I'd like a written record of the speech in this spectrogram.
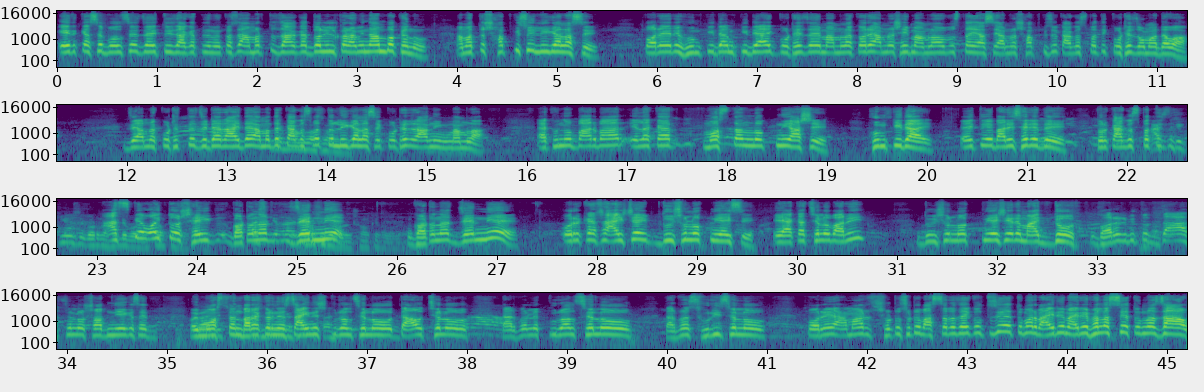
এর কাছে বলছে যে, তুই জায়গাতে নেমে কাছে আমার তো জায়গা দলিল কর, আমি নামবো কেন? আমার তো সব কিছুই লিগাল আছে। পরে এর হুমকি দামকি দেয়, কোর্টে যায়, মামলা করে। আমরা সেই মামলা অবস্থায় আছি। আমরা সব কিছু কাগজপাতি কোর্টে জমা দেওয়া। যে আমরা কোর্টের যেটা রায় দেয়, আমাদের কাগজপত্র লিগাল আছে, কোর্টের রানিং মামলা। এখনও বারবার এলাকার মস্তান লোক নিয়ে আসে, হুমকি দেয়। এই তুই বাড়ি ছেড়ে দে তোর কাগজপাতি আজকে ওই তো সেই ঘটনার জের নিয়ে ঘটনার জের নিয়ে ওর কাছে আইসে দুইশো লোক নিয়ে আইছে এই একা ছিল বাড়ি দুইশো লোক নিয়ে এসে এর মারধর। ঘরের ভিতর যা ছিল সব নিয়ে গেছে। ওই মস্তান ভাড়া করে নিয়ে চাইনিজ কুড়াল ছিল দাও ছিল তারপরে কুড়াল ছিল তারপরে ছুরি ছিল। পরে আমার ছোট ছোট বাচ্চারা যাই করতেছে তোমার বাইরে মাইরে ফেলাচ্ছে তোমরা যাও।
